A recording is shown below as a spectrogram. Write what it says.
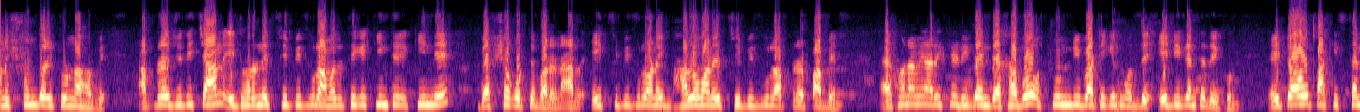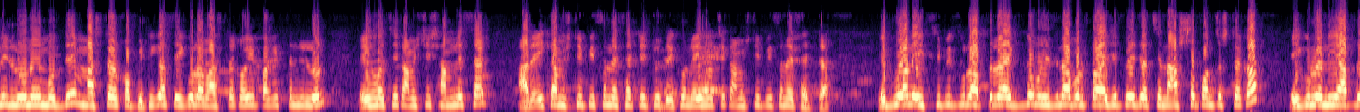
অনেক সুন্দর একটু ওন্না হবে। আপনারা যদি চান এই ধরনের থ্রি পিসগুলো আমাদের থেকে কিনতে, কিনে ব্যবসা করতে পারেন। আর এই থ্রি পিসগুলো অনেক ভালো মানের থ্রি পিসগুলো আপনারা পাবেন। এখন আমি আরেকটি ডিজাইন দেখাবো। চুন্ডি বাটিকের মধ্যে এই ডিজাইনটা দেখুন। এটাও পাকিস্তানি লোনের মধ্যে মাস্টার কপি ঠিক আছে? এইগুলো মাস্টার কপি পাকিস্তানি লোন এই হচ্ছে কামিজটির সামনের সাইড আর এই কামিজটির পিছনের সাইডটা একটু দেখুন। এই হচ্ছে কামিজটির পিছনের সাইডটা এভরিওয়ান, এই থ্রি পিসগুলো আপনারা একদম রিজনেবল প্রাইসে পেয়ে যাচ্ছেন। আটশো পঞ্চাশ টাকা। এগুলো নিয়ে আপনি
